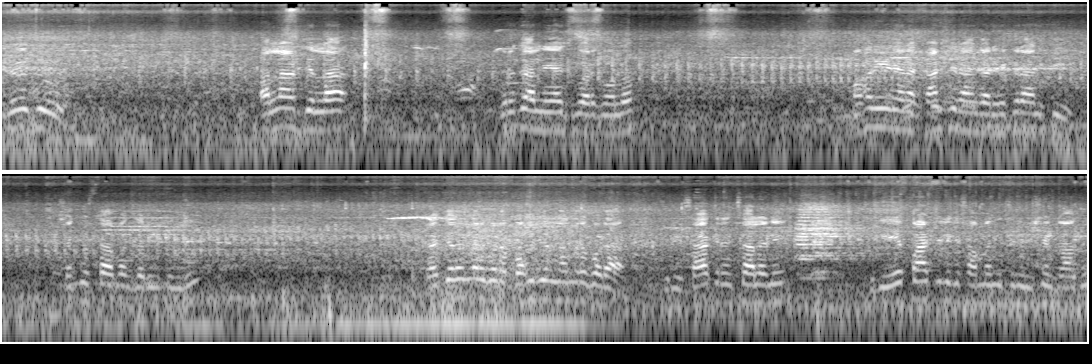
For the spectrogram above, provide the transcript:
ఈరోజు పల్నాడు జిల్లా గురజాల నియోజకవర్గంలో మహనీయుడైన కాంచీరామ్ గారి విగ్రహానికి శంకుస్థాపన జరుగుతుంది. ప్రజలందరూ కూడా బహుజనులందరూ కూడా ఇది సహకరించాలని ఇది ఏ పార్టీలకు సంబంధించిన విషయం కాదు.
